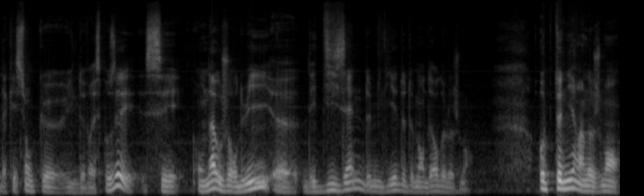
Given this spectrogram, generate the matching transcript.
la question qu'il devrait se poser, c'est on a aujourd'hui des dizaines de milliers de demandeurs de logement. Obtenir un logement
